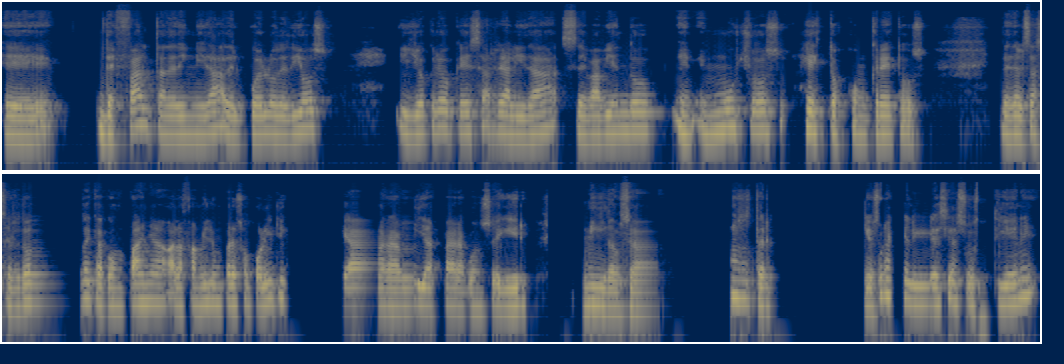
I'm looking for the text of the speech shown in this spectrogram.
eh, de falta de dignidad del pueblo de Dios. Y yo creo que esa realidad se va viendo en, en muchos gestos concretos, desde el sacerdote que acompaña a la familia un preso político, que maravillas para conseguir unida. O sea, vamos a estar que que la iglesia sostiene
